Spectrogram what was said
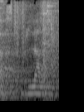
First blood.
